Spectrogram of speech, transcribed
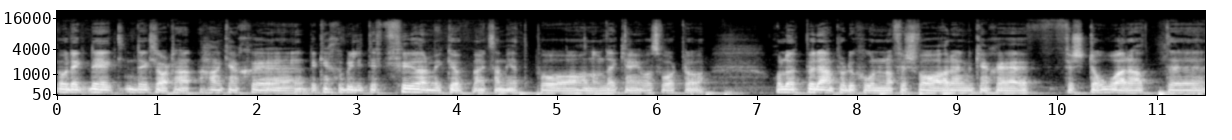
och det, det, det, är klart, han, han, kanske, det kanske blir lite för mycket uppmärksamhet på honom. Det kan ju vara svårt att hålla uppe den produktionen och försvaren kanske förstår att eh,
